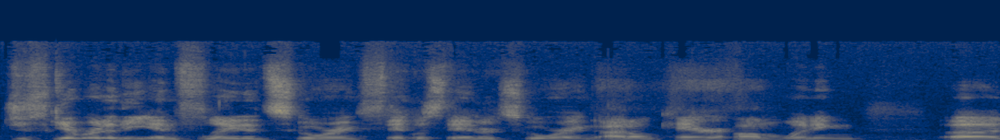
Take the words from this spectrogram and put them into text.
just get rid of the inflated scoring, stick with standard scoring. I don't care if I'm winning uh,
